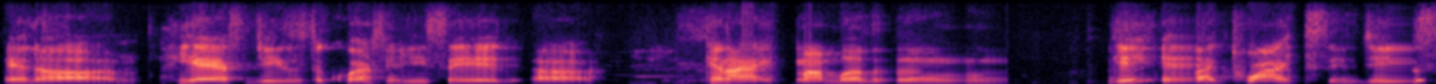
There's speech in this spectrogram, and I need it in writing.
And um, he asked Jesus the question. He said, uh, "Can I my mother again like twice?" And Jesus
